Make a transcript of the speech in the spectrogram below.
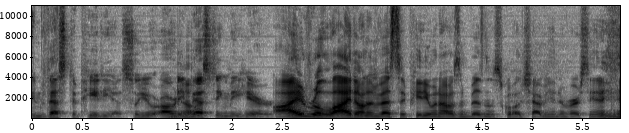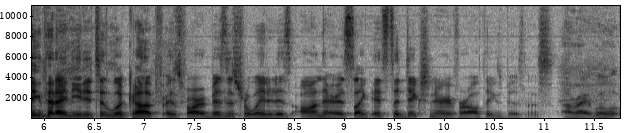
Investopedia. So you're already No. investing me here. I relied on Investopedia when I was in business school at Chapman University. Anything that I needed to look up as far as business related is on there. It's like it's the dictionary for all things business. All right, well,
